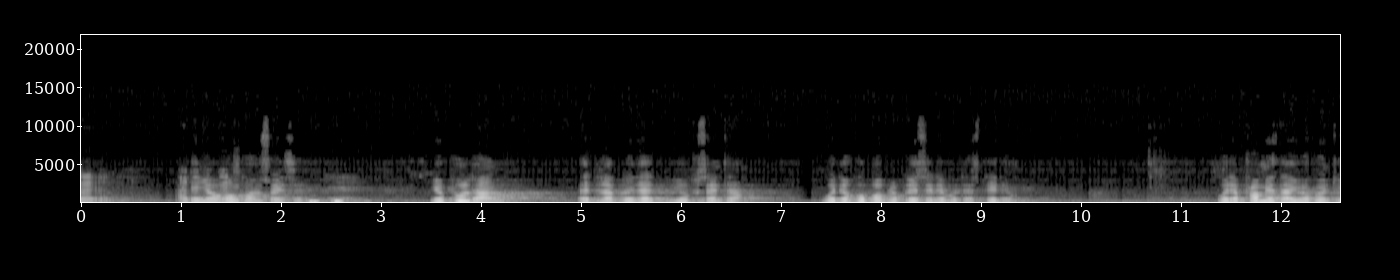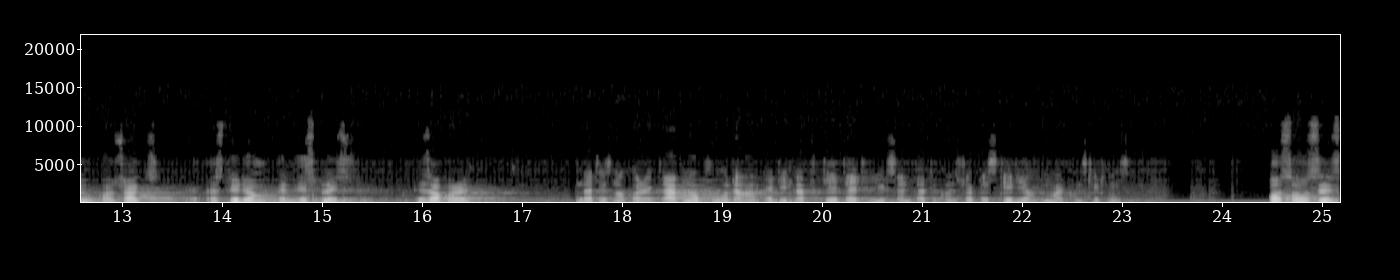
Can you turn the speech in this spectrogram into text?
Uh, In your own constituency, you pulled down a dilapidated youth center with the hope of replacing it with a stadium, with a promise that you are going to construct a stadium in its place. Is that correct? That is not correct. I have not pulled down a dilapidated youth center to construct a stadium in my constituency. Also, since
